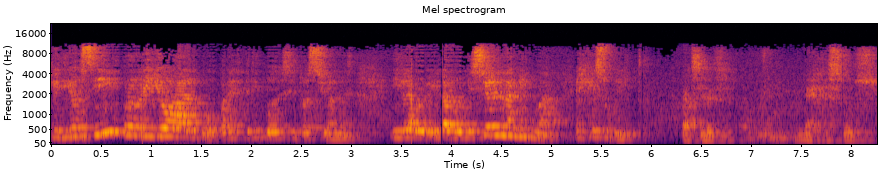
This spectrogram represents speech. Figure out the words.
que Dios sí proveyó algo para este tipo de situaciones. Y la, provisión es la misma, es Jesucristo. Así es, es Jesús.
